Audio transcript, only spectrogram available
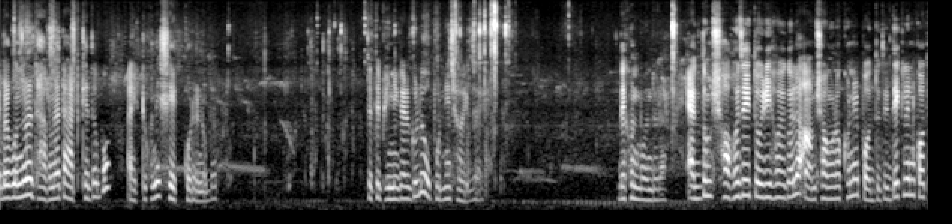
এবার বন্ধুরা ঢাকনাটা আটকে দেবো আর একটুখানি শেক করে নেব। যাতে ভিনেগারগুলো ওপর নিচ হয়ে যায়। দেখুন বন্ধুরা, একদম সহজেই তৈরি হয়ে গেল আম সংরক্ষণের পদ্ধতি। দেখলেন কত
